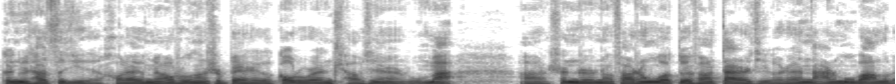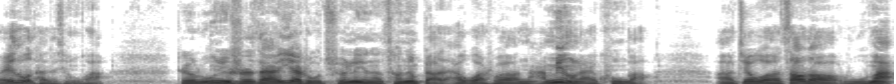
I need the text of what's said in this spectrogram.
根据他自己后来的描述呢，是被这个狗主人挑衅、辱骂，啊，甚至呢发生过对方带着几个人拿着木棒子围堵他的情况。这个卢女士在业主群里呢，曾经表达过说要拿命来控告，啊，结果遭到辱骂，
